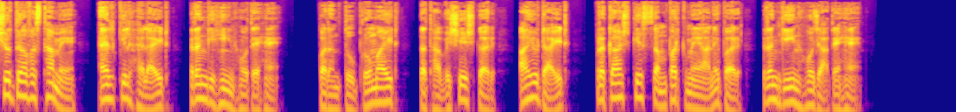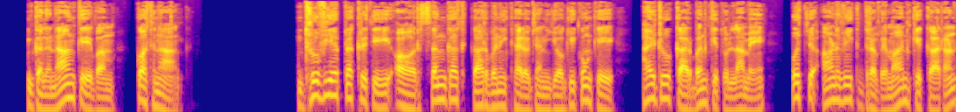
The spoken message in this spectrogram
शुद्ध अवस्था में एल्किल हैलाइड रंगहीन होते हैं, परंतु ब्रोमाइड तथा विशेषकर आयोडाइड प्रकाश के संपर्क में आने पर रंगीन हो जाते हैं। गलनांक एवं क्वथनांक। ध्रुवीय प्रकृति और संगत कार्बनिक हैलोजन यौगिकों के हाइड्रोकार्बन की तुलना में उच्च आणविक द्रव्यमान के कारण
